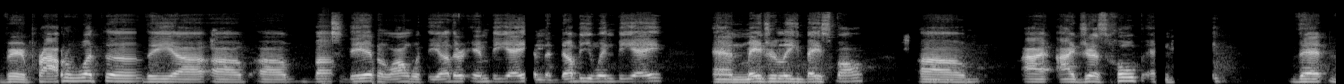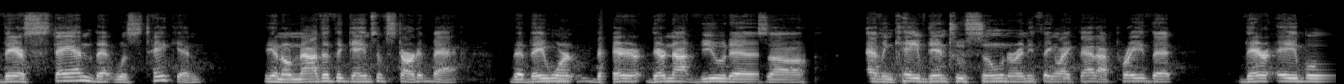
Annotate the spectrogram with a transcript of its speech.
very proud of what the the uh, uh, uh bucks did along with the other nba and the WNBA and major league baseball. Um i i just hope and that their stand that was taken, you know, now that the games have started back, that they weren't they're they're not viewed as uh, having caved in too soon or anything like that. I pray that they're able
